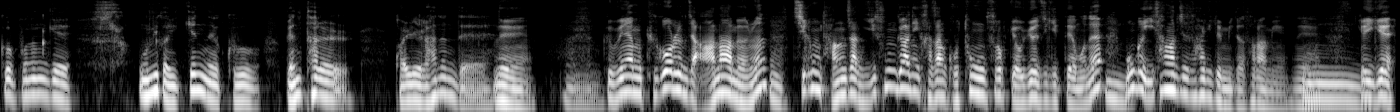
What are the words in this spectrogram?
그걸 보는 게 의미가 있겠네요. 그 멘탈 관리를 하는데. 네. 음. 그 왜냐하면 그거를 이제 안 하면은 음. 지금 당장 이 순간이 가장 고통스럽게 여겨지기 때문에 뭔가 이상한 짓을 하게 됩니다 사람이. 네. 음. 그러니까 이게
